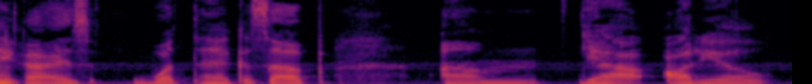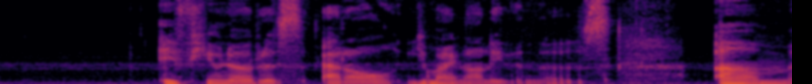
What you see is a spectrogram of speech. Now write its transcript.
Hey guys, what the heck is up? Um, yeah, audio, if you notice at all, you might not even notice. Um,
